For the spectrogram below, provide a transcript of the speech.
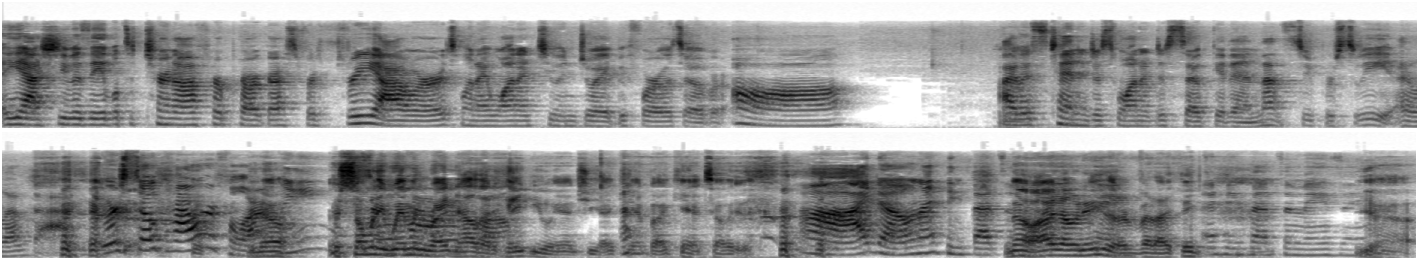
Yeah, she was able to turn off her progress for three hours when I wanted to enjoy it before it was over. Aww. I was 10 and just wanted to soak it in. That's super sweet. I love that. We're so powerful, aren't You know, we? there's so We're many women right now that hate you, Angie. I can't. But I can't tell you that. Ah, I don't. I think that's no, I don't either. But I think, I think that's amazing. yeah,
